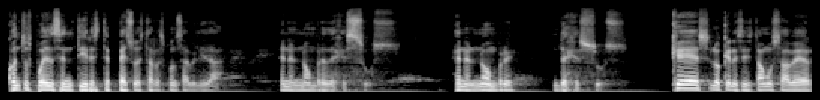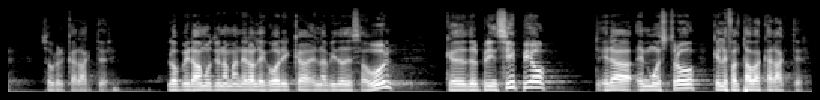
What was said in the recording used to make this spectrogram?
¿Cuántos pueden sentir este peso, esta responsabilidad? En el nombre de Jesús. En el nombre de Jesús. ¿Qué es lo que necesitamos saber sobre el carácter? Lo miramos de una manera alegórica en la vida de Saúl, que desde el principio era, mostró que le faltaba carácter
